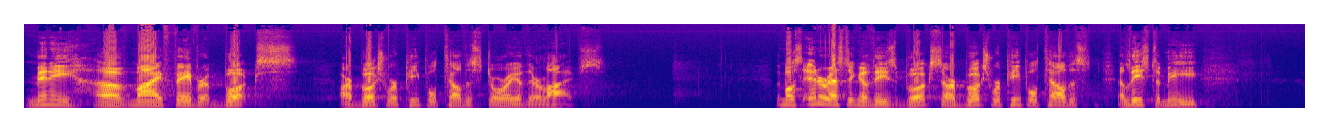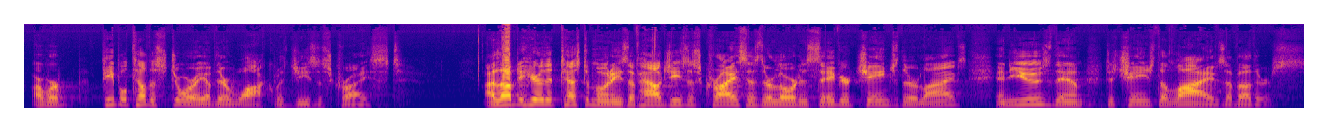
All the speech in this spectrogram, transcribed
Many of my favorite books are books where people tell the story of their lives. The most interesting of these books are books where people tell this, at least to me, are where people tell the story of their walk with Jesus Christ. I love to hear the testimonies of how Jesus Christ, as their Lord and Savior, changed their lives and used them to change the lives of others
